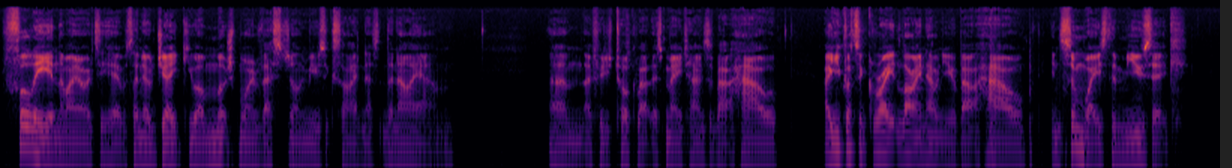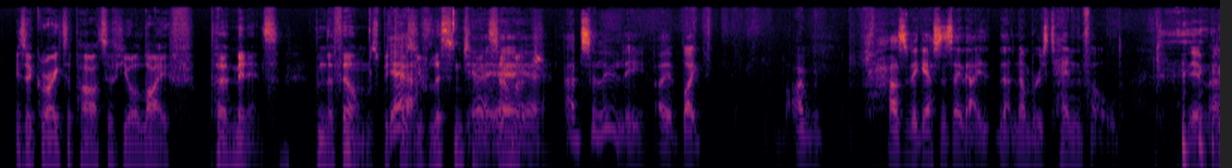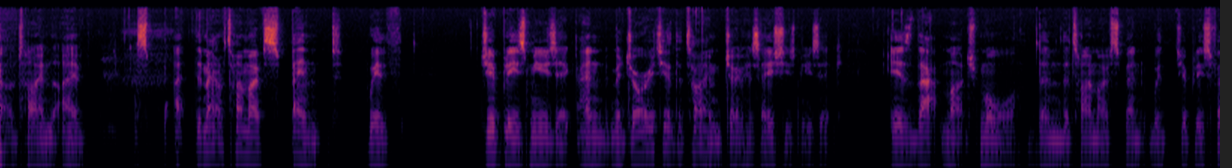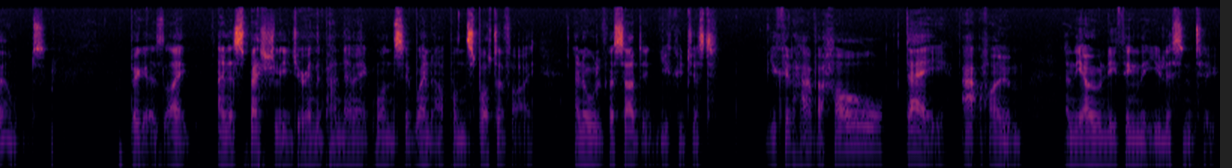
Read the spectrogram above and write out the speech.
fully in the minority here, but I know Jake, you are much more invested on the music side than I am. Um, I've heard you talk about this many times about how uh, you've got a great line, haven't you, about how in some ways the music is a greater part of your life per minute than the films because Yeah. you've listened to yeah, it so yeah, much. yeah, absolutely. I like. I would hazard a guess and say that that number is tenfold. The amount of time that I've, the amount of time I've spent with Ghibli's music and majority of the time Joe Hisaishi's music is that much more than the time I've spent with Ghibli's films. Because like and especially during the pandemic once it went up on Spotify and all of a sudden you could just you could have a whole day at home and the only thing that you listen to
